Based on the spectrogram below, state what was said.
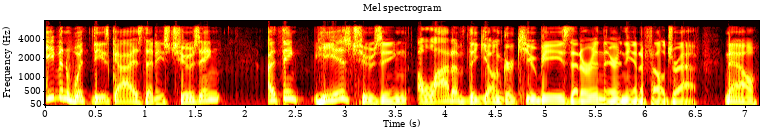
Even with these guys that he's choosing, I think he is choosing a lot of the younger QBs that are in there in the NFL draft. Now,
